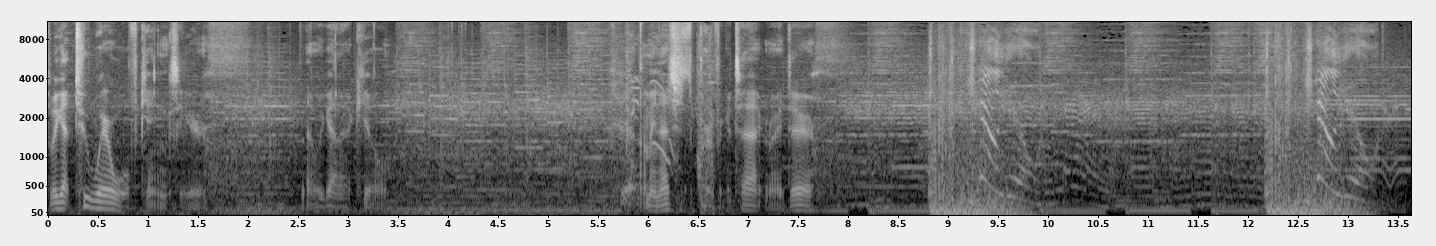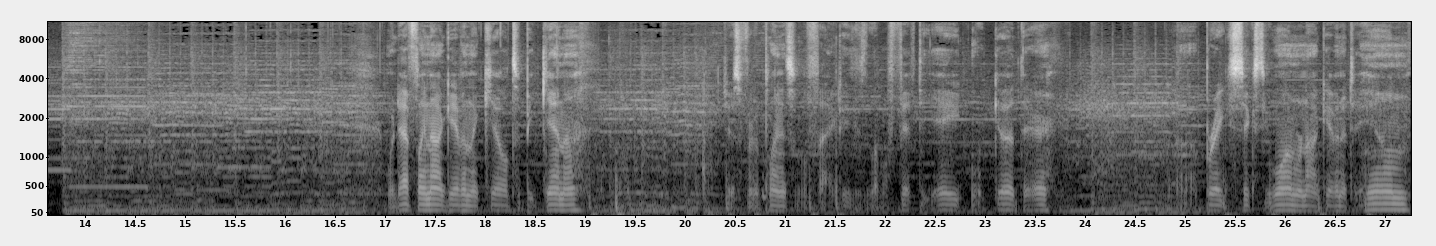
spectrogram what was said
So we got two werewolf kings here that we gotta kill. I mean, that's just a perfect attack right there. Kill you! Kill you! We're definitely not giving the kill to Beginner. Just for the plain simple fact he's level 58. We're good there. Uh, break 61, we're not giving it to him.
